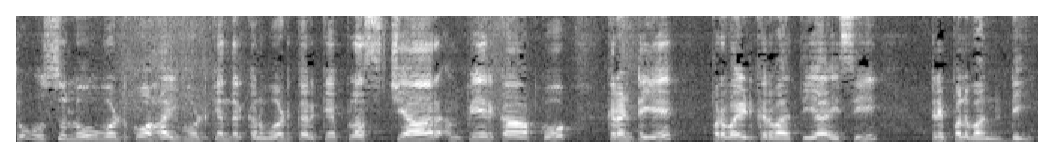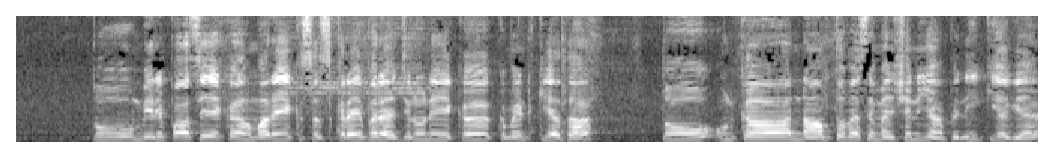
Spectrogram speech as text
तो उस लो वोल्ट को हाई वोल्ट के अंदर कन्वर्ट करके प्लस चार अम्पेयर का आपको करंट ये प्रोवाइड करवाती है आईसी ट्रिपल वन डी तो मेरे पास एक, हमारे एक सब्सक्राइबर है जिन्होंने एक कमेंट किया था। तो उनका नाम तो वैसे मेंशन यहाँ पे नहीं किया गया है।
